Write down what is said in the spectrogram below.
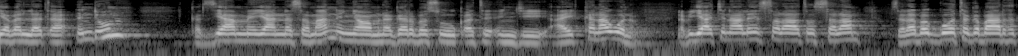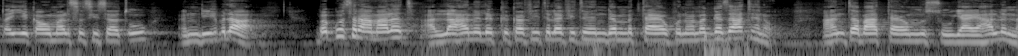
የበለጠ እንዲሁም ከዚያም ያነሰ ማንኛውም ነገር በሱ እውቀት እንጂ አይከናወንም። ነቢያችን አለይሂ ሰላቱ ወሰላም ስለ በጎ ተግባር ተጠይቀው መልስ ሲሰጡ እንዲህ ብለዋል። በጎ ስራ ማለት አላህን ልክ ከፊት ለፊትህ እንደምታየው ሁነህ መገዛትህ ነው። አንተ ባታየውም እሱ ያይሃልና።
